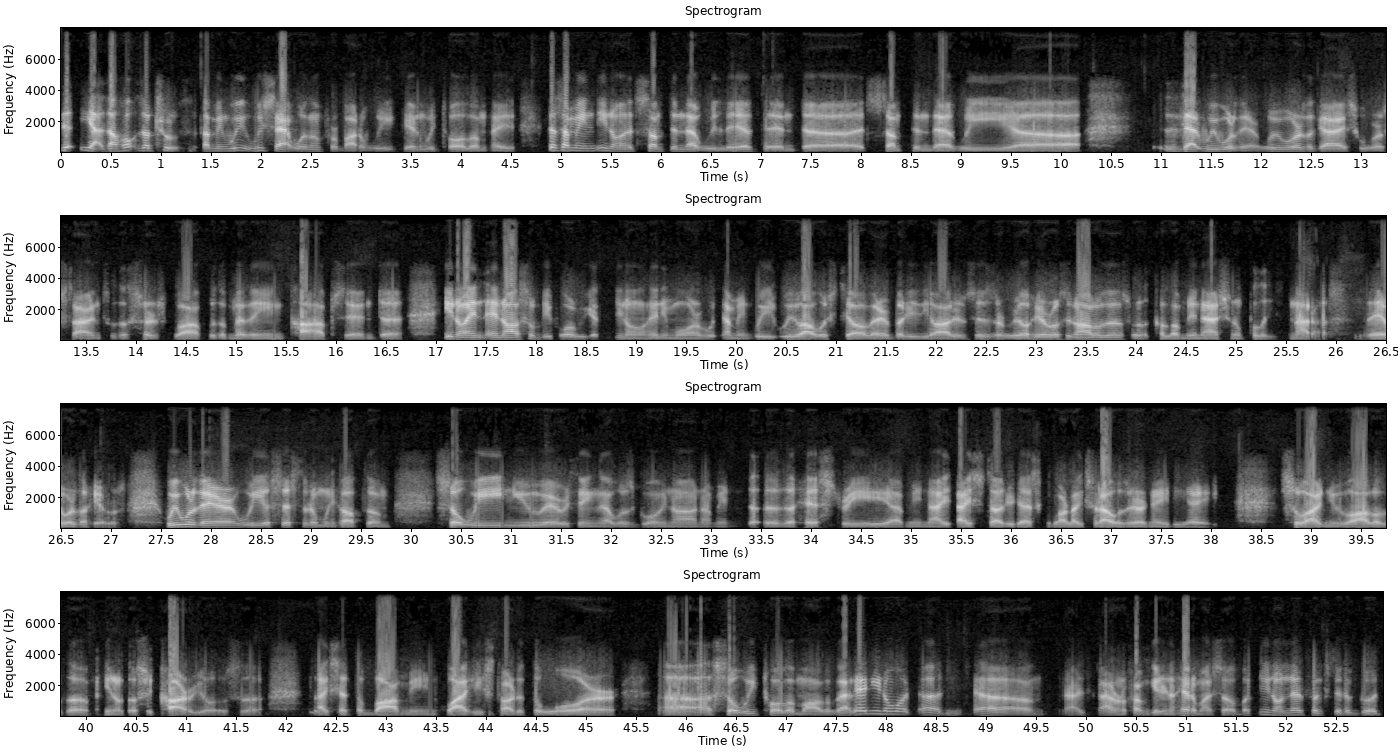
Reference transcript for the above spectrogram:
the, yeah, the whole the truth. I mean, we we sat with them for about a week, and we told them, hey, because I mean, you know, it's something that we lived, and uh, it's something that we uh, that we were there. We were the guys who were assigned to the search block with the Medellin cops, and uh, you know, and and also before we get you know any more, I mean, we we always tell everybody, the audiences, the real heroes in all of this were the Colombian National Police, not us. They were the heroes. We were there. We assisted them. We helped them. So we knew everything that was going on. I mean, the, the history. I mean, I I studied Escobar. Like I said, I was there in '88 so I knew all of the, you know, the sicarios, uh, like I said, the bombing, why he started the war. Uh, so we told them all of that. And you know what? Uh, uh, I, I don't know if I'm getting ahead of myself, but you know, Netflix did a good,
